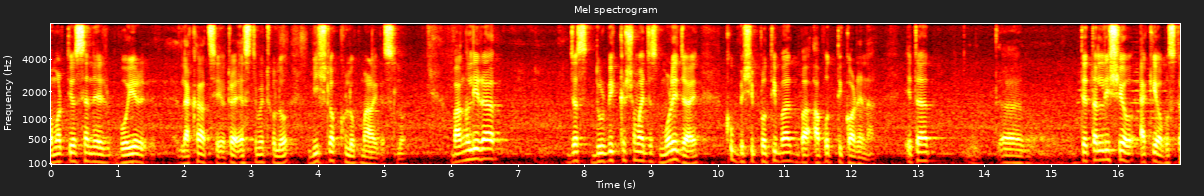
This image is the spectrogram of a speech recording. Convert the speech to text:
অমর্ত্য সেনের বইয়ের লেখা আছে, ওটার এস্টিমেট হলো বিশ লক্ষ লোক মারা গেছিল। বাঙালিরা জাস্ট দুর্ভিক্ষের সময় জাস্ট মরে যায়, খুব বেশি প্রতিবাদ বা আপত্তি করে না। এটা তেতাল্লিশেও একই অবস্থা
